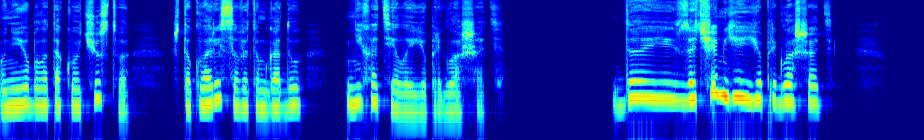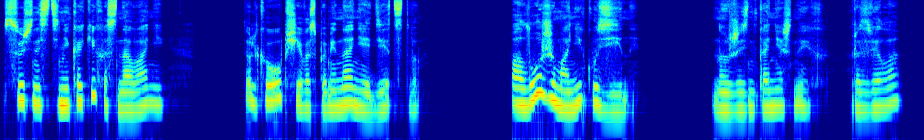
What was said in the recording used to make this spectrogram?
У нее было такое чувство, что Клариса в этом году не хотела ее приглашать. Да и зачем ей ее приглашать? В сущности, никаких оснований, только общие воспоминания детства. Положим, они кузины. Но жизнь, конечно, их развела.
